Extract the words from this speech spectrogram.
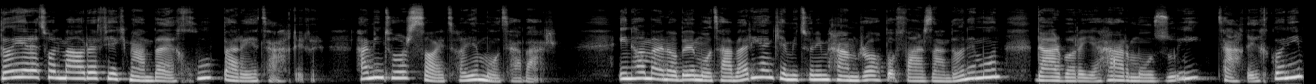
دایره المعارف یک منبع خوب برای تحقیقه. همینطور سایت های معتبر. اینها منابع معتبری هن که می‌تونیم همراه با فرزندانمون درباره هر موضوعی تحقیق کنیم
